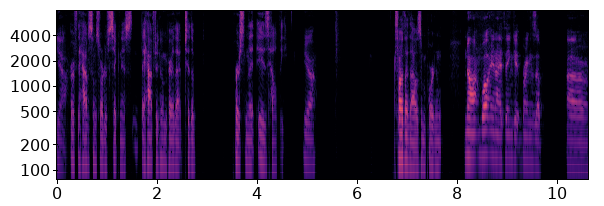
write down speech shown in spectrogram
Yeah. or if they have some sort of sickness they have to compare that to the person that is healthy Yeah. so i thought that was important No, well, and I think it brings up uh,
